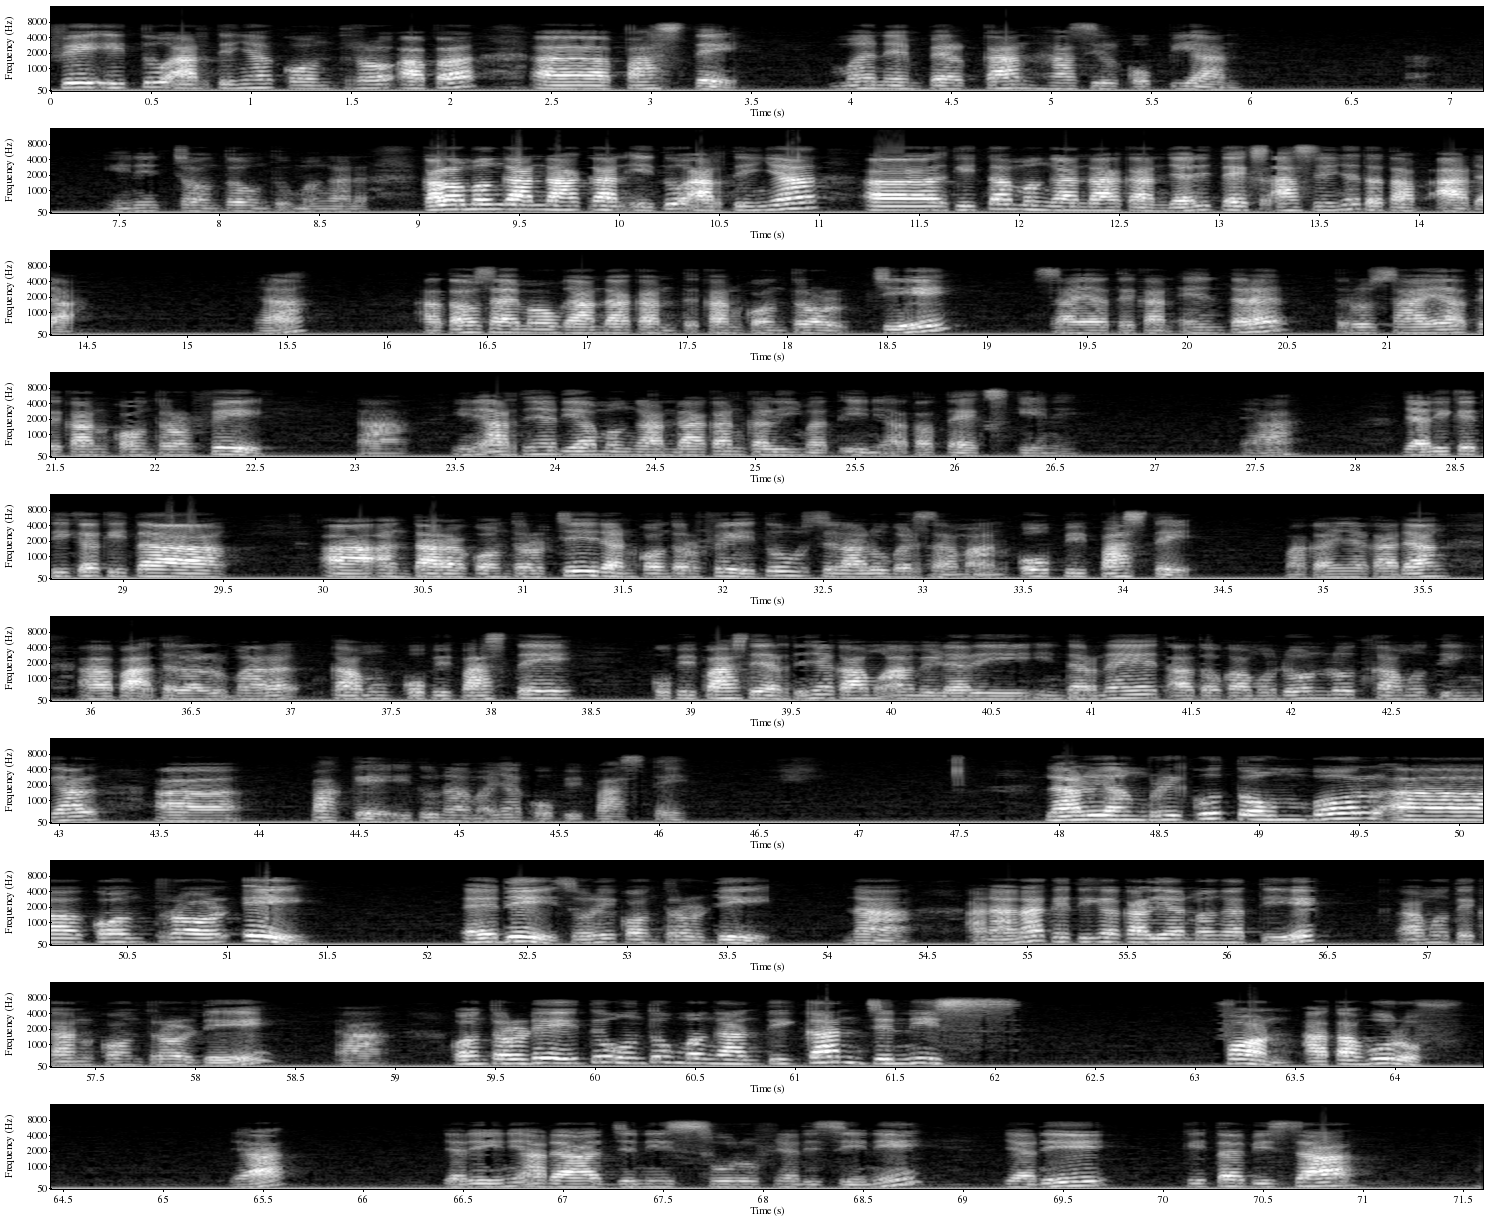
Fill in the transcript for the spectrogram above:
V itu artinya kontrol apa? Uh, paste, menempelkan hasil kopian. Nah, ini contoh untuk menggandakan. Kalau menggandakan itu artinya uh, kita menggandakan. Jadi teks aslinya tetap ada. Ya. Atau saya mau gandakan tekan Ctrl C, saya tekan enter, terus saya tekan Ctrl V. Nah, ini artinya dia menggandakan kalimat ini atau teks ini. Ya. Jadi ketika kita uh, antara Ctrl C dan Ctrl V itu selalu bersamaan, copy paste. Makanya kadang uh, Pak terlalu marah, kamu copy paste, copy paste artinya kamu ambil dari internet atau kamu download, kamu tinggal uh, pakai. Itu namanya copy paste. Lalu yang berikut tombol uh, Ctrl E eh D, sorry Ctrl D. Nah, anak-anak ketika kalian mengetik, kamu tekan Ctrl D. Nah, Ctrl D itu untuk menggantikan jenis font atau huruf. Ya. Jadi ini ada jenis hurufnya di sini. Jadi kita bisa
